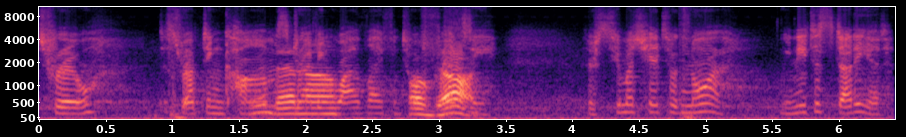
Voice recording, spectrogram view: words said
True. Disrupting comms, dead driving now. wildlife into Oh, a God. frenzy. There's too much here to ignore. We need to study it.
